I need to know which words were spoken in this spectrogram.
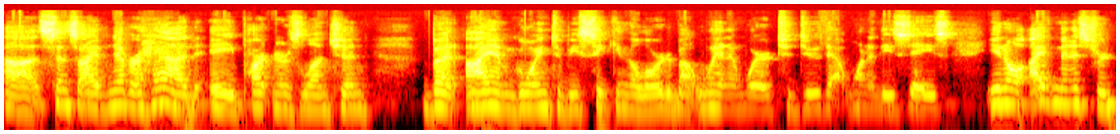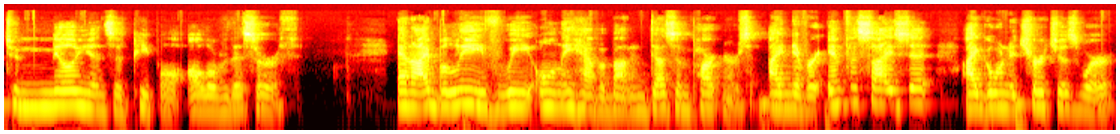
uh, since I have never had a partners luncheon but mm. I am going to be seeking the Lord about when and where to do that one of these days. You know, I've ministered to millions of people all over this earth. And I believe we only have about a dozen partners. I never emphasized it. I go into churches where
